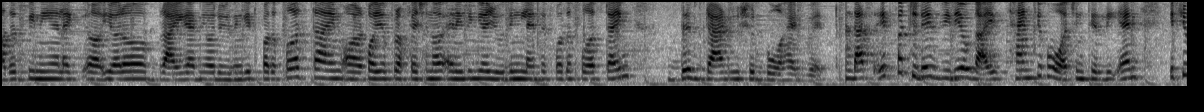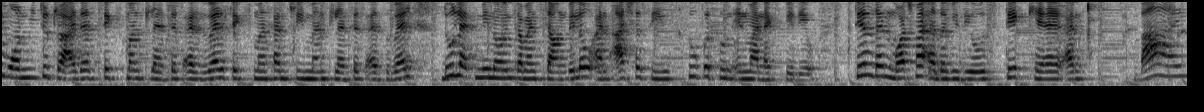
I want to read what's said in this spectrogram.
आदत भी नहीं है like you are a bride and you are using it for the first time और फॉर योर प्रोफेशन और anything you are using lenses for the first time this brand you should go ahead with. And that's it for today's video guys. Thank you for watching till the end. If you want me to try the six month lenses as well six month and three month lenses as well do let me know in comments down below and i shall see you super soon in my next video. Till then watch my other videos. Take care and bye.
